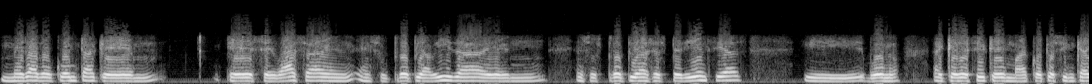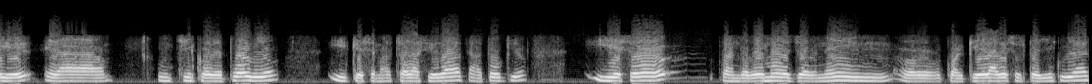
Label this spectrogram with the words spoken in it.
me he dado cuenta que, que se basa en, en su propia vida, en, en sus propias experiencias y bueno, hay que decir que Makoto Shinkai era un chico de pueblo y que se marchó a la ciudad, a Tokio, y eso cuando vemos Your Name o cualquiera de sus películas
